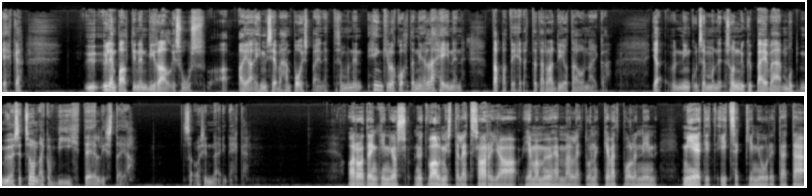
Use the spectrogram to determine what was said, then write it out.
ehkä ylenpalttinen virallisuus ajaa ihmisiä vähän poispäin, että semmoinen henkilökohtainen ja läheinen tapa tehdä tätä radiota on aika, ja niin kuin semmoinen, se on nykypäivää, mutta myös, että se on aika viihteellistä ja sanoisin näin ehkä. Arvotenkin, jos nyt valmistelet sarjaa hieman myöhemmälle tuonne kevätpuolelle, niin mietit itsekin juuri tätä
